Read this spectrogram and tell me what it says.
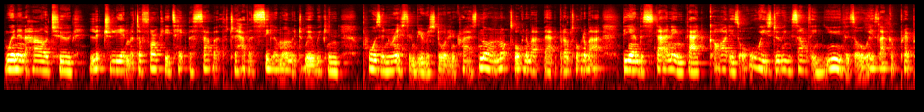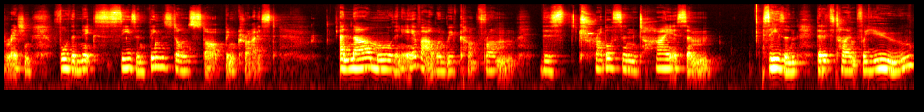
when and how to literally and metaphorically take the Sabbath, to have a Selah moment where we can pause and rest and be restored in Christ. No, I'm not talking about that, but I'm talking about the understanding that God is always doing something new. There's always like a preparation for the next season. Things don't stop in Christ. And now more than ever, when we've come from this troublesome, tiresome season that it's time for you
